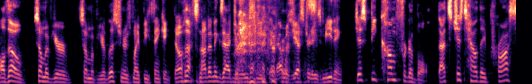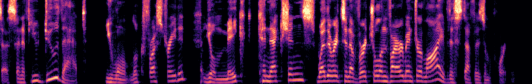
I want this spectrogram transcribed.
although some of your some of your listeners might be thinking, "No, that's not an exaggeration. that was yesterday's meeting." Just be comfortable. That's just how they process. And if you do that, you won't look frustrated. You'll make connections, whether it's in a virtual environment or live. This stuff is important.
